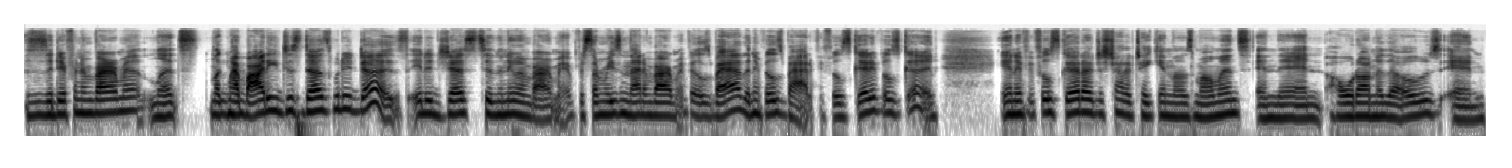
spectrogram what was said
this is a different environment. Let's" like, my body just does what it does. It adjusts to the new environment. If for some reason that environment feels bad, then it feels bad. If it feels good, it feels good. And if it feels good, I just try to take in those moments and then hold on to those and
